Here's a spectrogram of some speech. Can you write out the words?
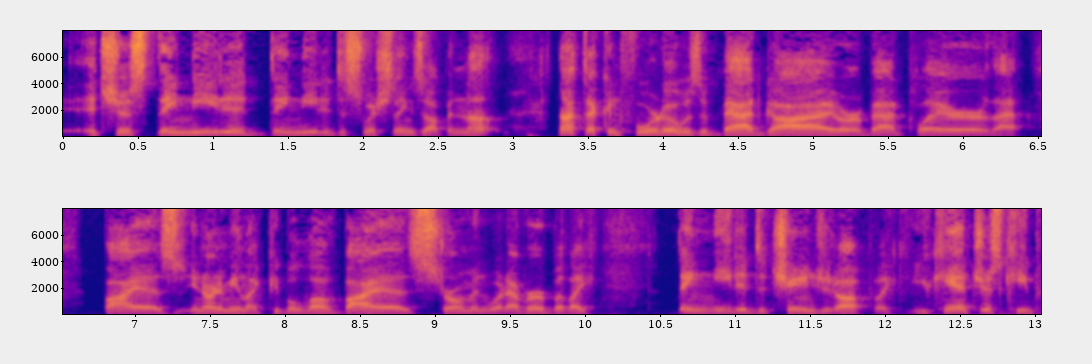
it's just they needed they needed to switch things up, and not not that Conforto was a bad guy or a bad player or that Baez, you know what I mean? Like people love Baez, Stroman, whatever, but like they needed to change it up. Like you can't just keep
